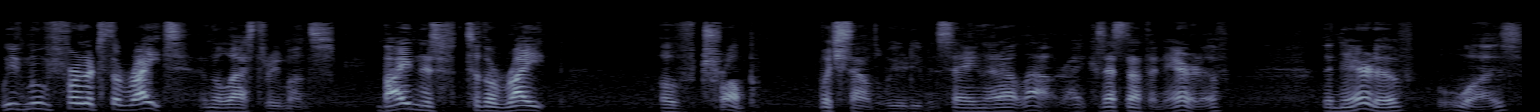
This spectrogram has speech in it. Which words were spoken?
We've moved further to the right in the last three months. Biden is to the right of Trump, which sounds weird even saying that out loud, right? Because that's not the narrative. The narrative was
